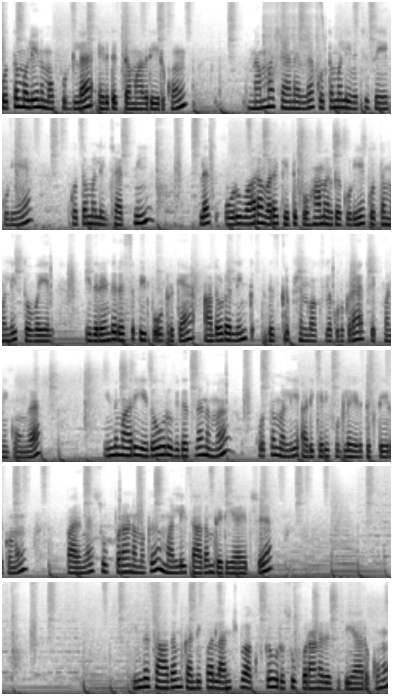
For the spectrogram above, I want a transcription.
கொத்தமல்லியும் நம்ம ஃபுட்டில் எடுத்துக்கிட்ட மாதிரி இருக்கும். நம்ம சேனலில் கொத்தமல்லி வச்சு செய்யக்கூடிய கொத்தமல்லி சட்னி ப்ளஸ் ஒரு வாரம் வரை கெட்டு போகாமல் இருக்கக்கூடிய கொத்தமல்லி துவையல். இது ரெண்டு ரெசிபி போட்டிருக்கேன். அதோட லிங்க் டிஸ்கிரிப்ஷன் பாக்ஸில் கொடுக்குறேன். செக் பண்ணிக்கோங்க. இந்த மாதிரி ஏதோ ஒரு விதத்தில் நம்ம கொத்தமல்லி அடிக்கடி ஃபுட்டில் எடுத்துக்கிட்டே இருக்கணும். பாருங்கள் சூப்பராக நமக்கு மல்லி சாதம் ரெடி ஆயிடுச்சு. இந்த சாதம் கண்டிப்பாக லஞ்ச் பாக்ஸ்க்கு ஒரு சூப்பரான ரெசிபியாக இருக்கும்.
